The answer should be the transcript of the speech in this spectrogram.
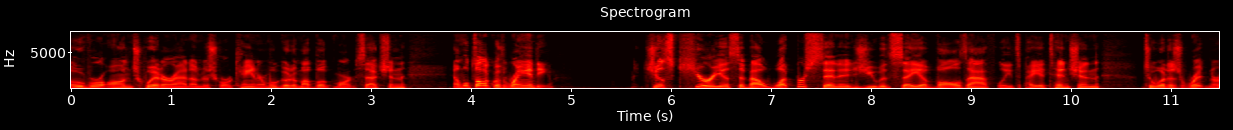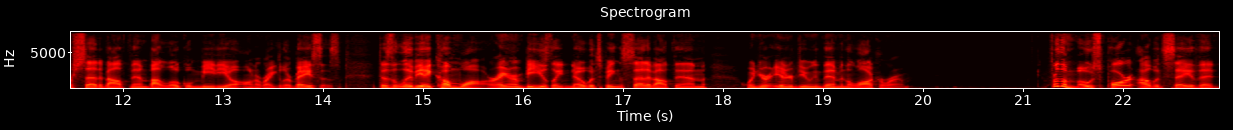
over on Twitter at underscore Cainer. We'll go to my bookmark section and we'll talk with Randy just curious about what percentage you would say of Vols athletes pay attention to what is written or said about them by local media on a regular basis. Does Olivier Nkamhoua or Aaron Beasley know what's being said about them when you're interviewing them in the locker room? For the most part, I would say that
